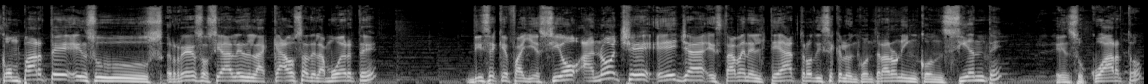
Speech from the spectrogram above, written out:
comparte en sus redes sociales la causa de la muerte. Dice que falleció anoche. Ella estaba en el teatro. Dice que lo encontraron inconsciente en su cuarto.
